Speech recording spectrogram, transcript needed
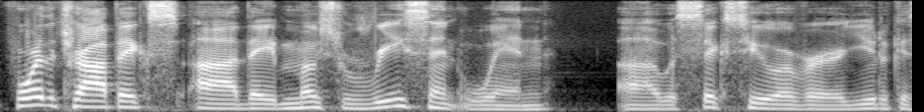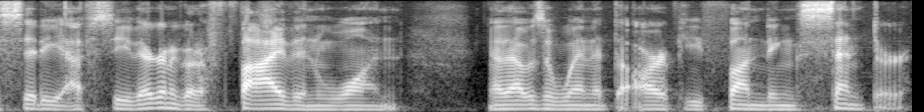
for the Tropics, uh, they most recent win uh, was six two over Utica City FC. They're going to go to five and one. Now that was a win at the RP Funding Center.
